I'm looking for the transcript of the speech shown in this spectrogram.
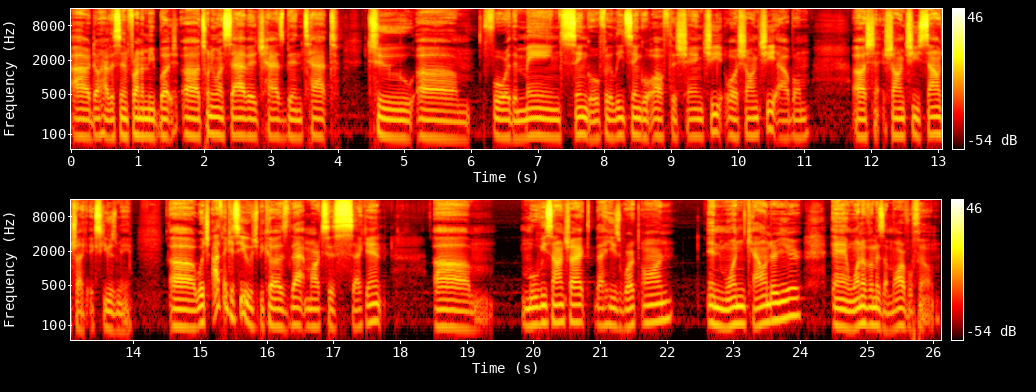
I don't have this in front of me, but uh, 21 Savage has been tapped to um, for the main single, for the lead single off the Shang-Chi or Shang-Chi album, uh, Shang-Chi soundtrack, excuse me, uh, which I think is huge because that marks his second um, movie soundtrack that he's worked on in one calendar year, and one of them is a Marvel film.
